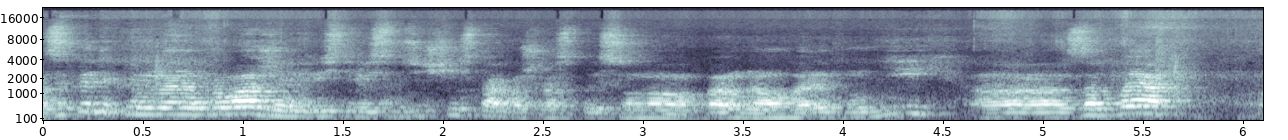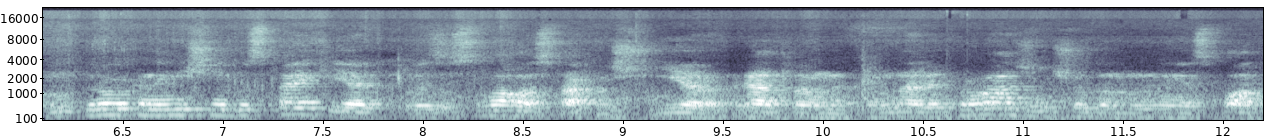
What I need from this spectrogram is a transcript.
Закрите кримінальне провадження 286 також розписано певний алгоритм дій. Е, За БЕП Бюро безпеки, як з'ясувалось, також є ряд певних кримінальних проваджень щодо несплати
